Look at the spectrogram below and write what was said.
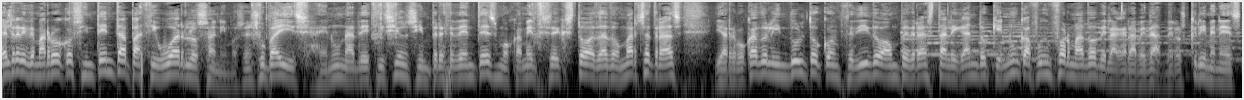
El rey de Marruecos intenta apaciguar los ánimos en su país. En una decisión sin precedentes, Mohamed VI ha dado marcha atrás y ha revocado el indulto concedido a un pedrasta alegando que nunca fue informado de la gravedad de los crímenes.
